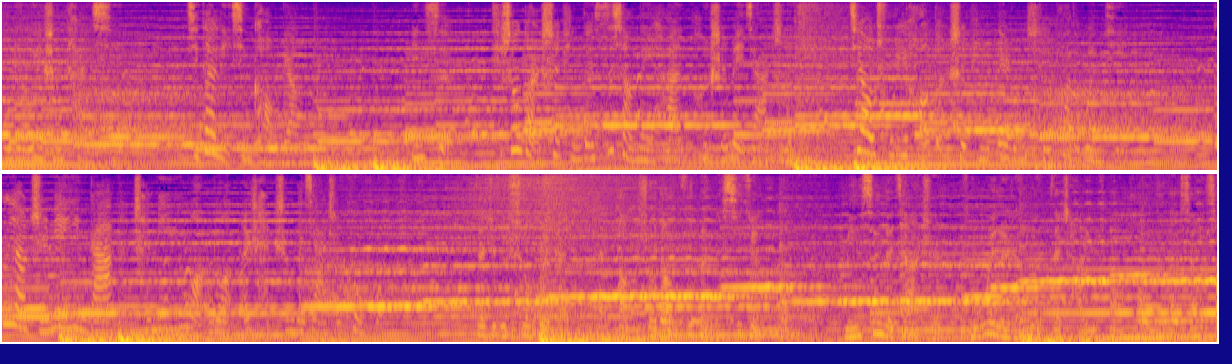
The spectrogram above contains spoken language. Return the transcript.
徒留一声叹息，亟待理性考量。提升短视频的思想内涵和审美价值。既要处理好短视频内容俗化的问题，更要直面应答沉迷于网络而产生的价值困惑。在这个社会改革开放受到资本的席卷后，明星的价值从为了人们在茶余饭后得到消遣，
